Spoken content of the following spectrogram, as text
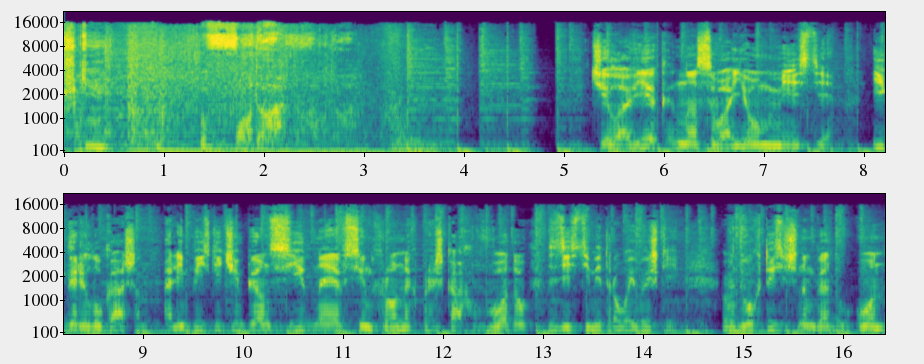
Прыжки в воду. Человек на своем месте. Игорь Лукашин, олимпийский чемпион Сиднея в синхронных прыжках в воду с 10-метровой вышки. В 2000 году он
